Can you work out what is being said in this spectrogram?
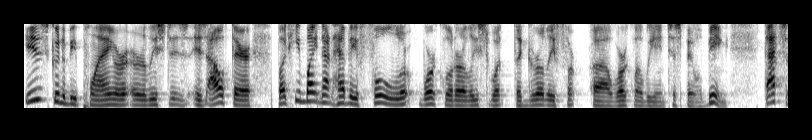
is going to be playing, or, or at least is, is out there, but he might not have a full workload, or at least what the Gurley uh, workload we anticipate will be. That's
